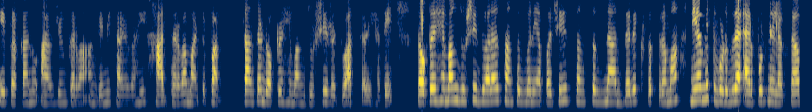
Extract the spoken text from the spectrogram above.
એ પ્રકારનું આયોજન કરવા અંગેની કાર્યવાહી હાથ ધરવા માટે પણ સાંસદ ડોક્ટર હેમાંગ જોશી રજૂઆત કરી હતી. ડોક્ટર હેમાંગ જોશી દ્વારા સાંસદ બન્યા પછી સંસદના દરેક સત્રમાં નિયમિત વડોદરા એરપોર્ટને લગતા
